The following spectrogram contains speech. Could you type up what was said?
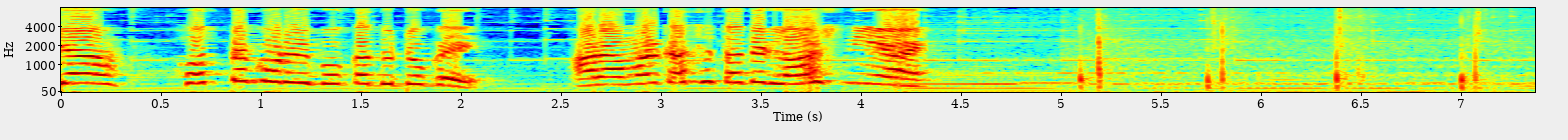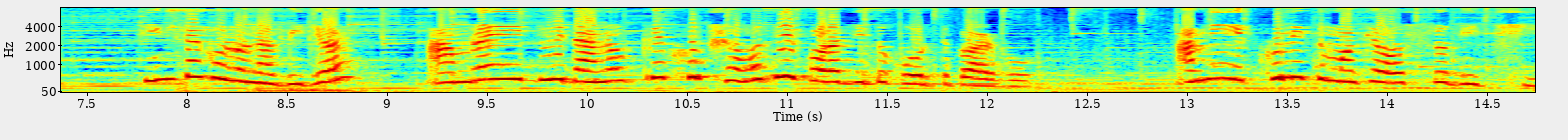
যা হত্যা কর ওই বোকা দুটোকে আর আমার কাছে তাদের লাশ নিয়ে আয়। চিন্তা করো না বিজয়। আমরা এই দুই দানবকে খুব সহজেই পরাজিত করতে পারব। আমি এক্ষুনি তোমাকে অস্ত্র দিচ্ছি।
